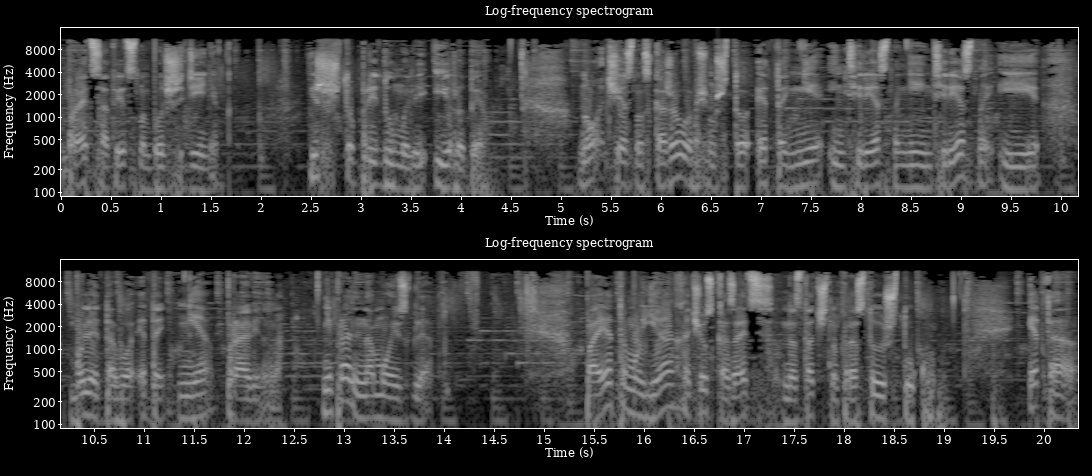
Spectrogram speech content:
брать, соответственно, больше денег. И что придумали ироды? Но, честно скажу, в общем, что это не интересно, не интересно и, более того, это неправильно. Неправильно, на мой взгляд. Поэтому я хочу сказать достаточно простую штуку эта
